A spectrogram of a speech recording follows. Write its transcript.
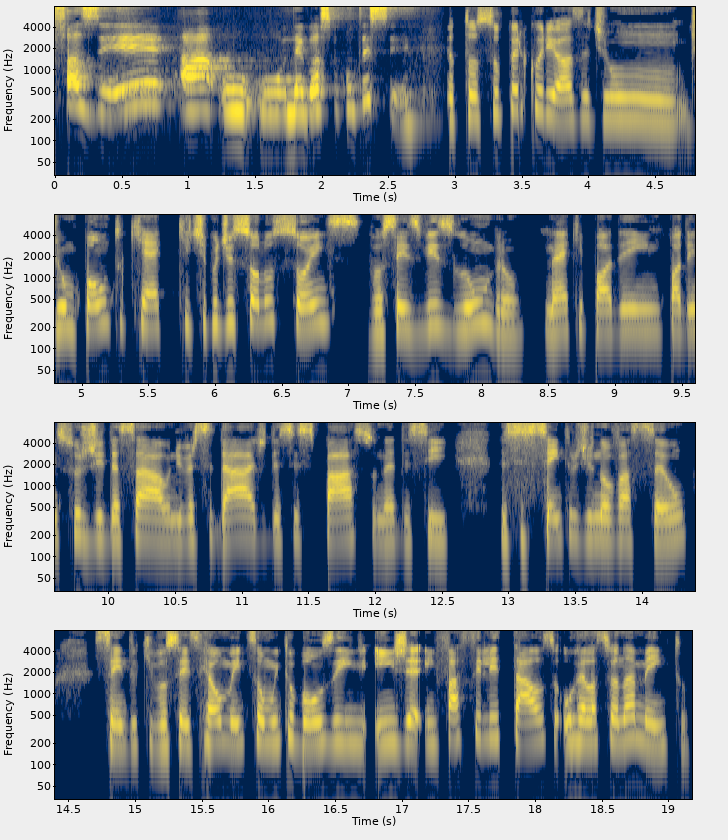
fazer a, o, o negócio acontecer. Eu estou super curiosa de um, de um ponto que é que tipo de soluções vocês vislumbram, né, que podem, podem surgir dessa universidade, desse espaço, né, desse, desse centro de inovação, sendo que vocês realmente são muito bons em, em, em facilitar os, o relacionamento,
